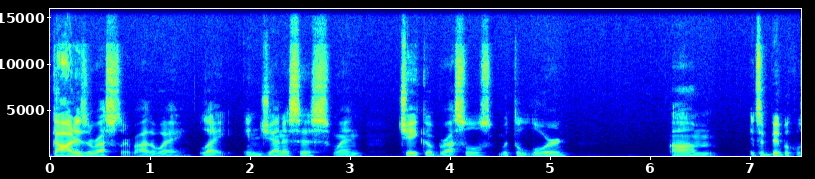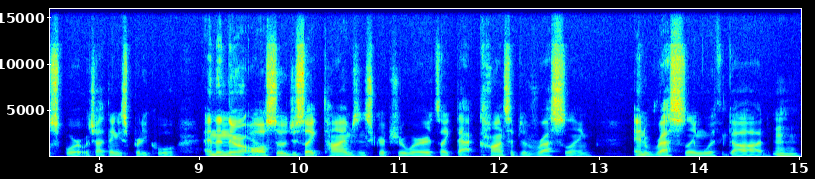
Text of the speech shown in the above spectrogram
God is a wrestler, by the way. Like in Genesis, when Jacob wrestles with the Lord, um, it's a biblical sport, which I think is pretty cool. And then there are Yeah. also just like times in scripture where it's like that concept of wrestling and wrestling with God, Mhm.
